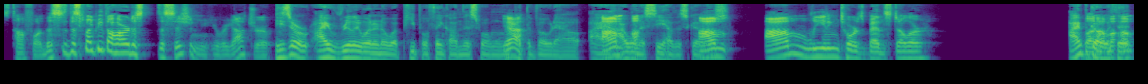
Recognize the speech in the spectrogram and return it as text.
It's a tough one. This is this might be the hardest decision here we got, Drew. These are. I really want to know what people think on this one when we put the vote out. I, Um, I want to see how this goes. I'm I'm leaning towards Ben Stiller, I'd go. I'm with it. I'm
